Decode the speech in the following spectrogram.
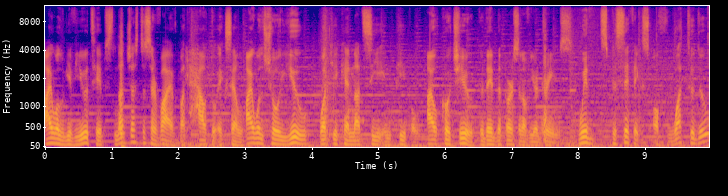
I will give you tips not just to survive, but how to excel. I will show you what you cannot see in people. I'll coach you to date the person of your dreams with specifics of what to do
